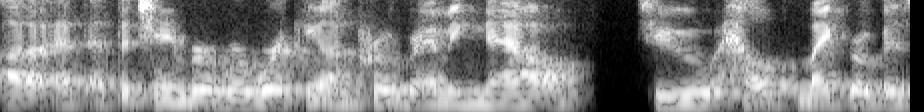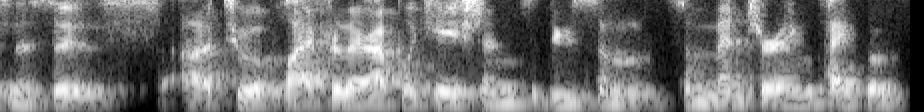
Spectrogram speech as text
uh, at, at the chamber, we're working on programming now to help micro businesses uh, to apply for their application, to do some some mentoring type of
